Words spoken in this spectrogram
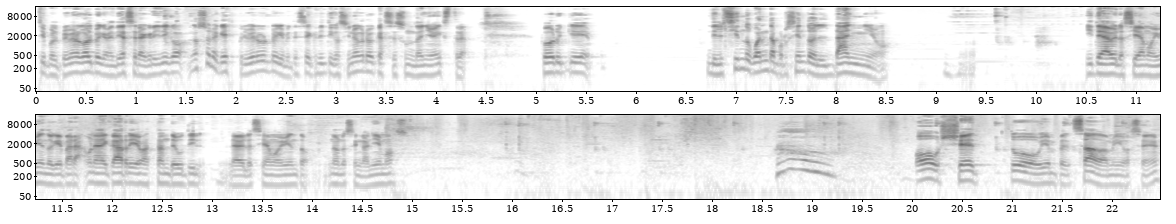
Tipo, el primer golpe que metías era crítico. No solo que es el primer golpe que metías es crítico, sino creo que haces un daño extra. Porque... Del 140% del daño y te da velocidad de movimiento, que para una de carry es bastante útil la velocidad de movimiento, no nos engañemos. Oh shit, estuvo bien pensado amigos, eh.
